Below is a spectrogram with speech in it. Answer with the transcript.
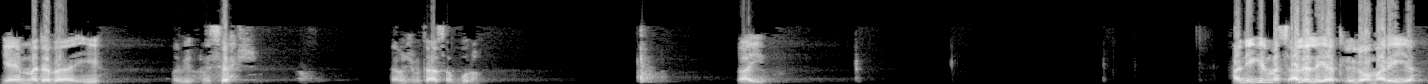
يا إما ده بقى إيه؟ ما بيتمسحش. ده مش بتاع سبورة. طيب. هنيجي المسألة اللي هي العمرية.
